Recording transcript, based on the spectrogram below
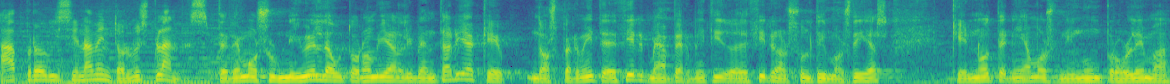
aprovisionamiento. Luis Planas. Tenemos un nivel de autonomía alimentaria que nos permite decir, me ha permitido decir en los últimos días, que no teníamos ningún problema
